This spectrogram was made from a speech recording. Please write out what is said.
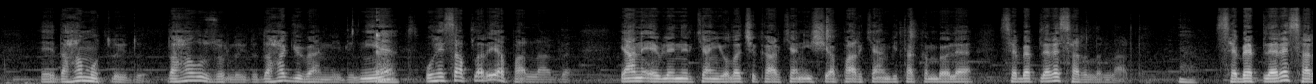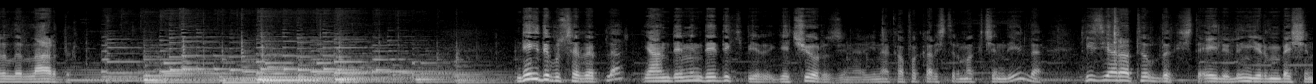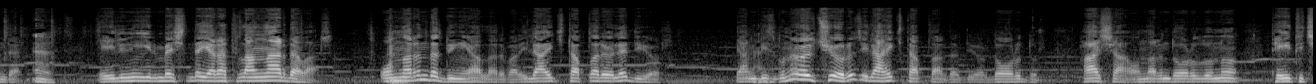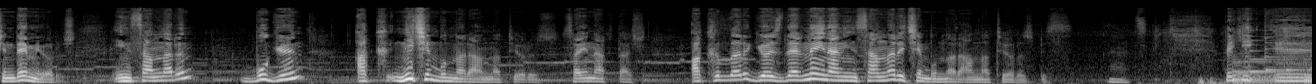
e, daha mutluydu, daha huzurluydu, daha güvenliydi. Niye? Evet. Bu hesapları yaparlardı. Yani evlenirken, yola çıkarken, iş yaparken bir takım böyle sebeplere sarılırlardı. Evet. Sebeplere sarılırlardı. Neydi bu sebepler? Yani demin dedik bir geçiyoruz yine. Yine kafa karıştırmak için değil de biz yaratıldık işte Eylül'ün 25'inde. Evet. Eylül'ün 25'inde yaratılanlar da var. Onların da dünyaları var. İlahi kitaplar öyle diyor. Yani biz bunu ölçüyoruz ilahi kitaplarda diyor. Doğrudur. Haşa onların doğruluğunu teyit için demiyoruz. İnsanların bugün ak niçin bunları anlatıyoruz Sayın Aktaş? Akılları gözlerine inen insanlar için bunları anlatıyoruz biz. Evet. Peki e,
